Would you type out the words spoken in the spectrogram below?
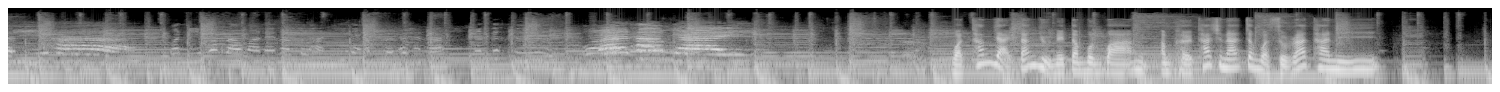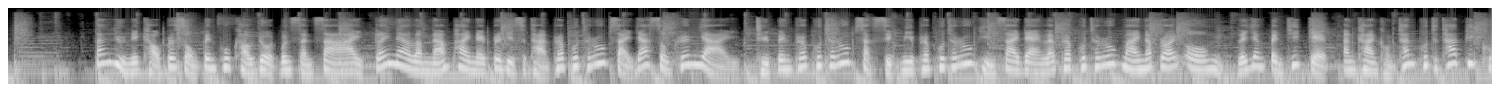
วัสดีค่ะ วันนี้พวกเรามาแนะนำสถานที่ในอำเภอท่าชนะ นั่นก็คือวัดถ้ำใหญ่ วัดถ้ำใหญ่ตั้งอยู่ในตำบลวาง อำเภอท่าชนะจังหวัดสุราษฎร์ธานี ตั้งอยู่ในเขาประสงค์เป็นภูเขาโดดบนสันทรายใกล้แนวลำน้ำภายในประดิษฐานพระพุทธรูปสายญาติทรงเครื่องใหญ่ ถือเป็นพระพุทธรูปศักดิ์สิทธิ์มีพระพุทธรูปหินทรายแดงและพระพุทธรูปไม้นับร้อยองค์ และยังเป็นที่เก็บอังคารของท่านพุทธทาสภิกขุ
